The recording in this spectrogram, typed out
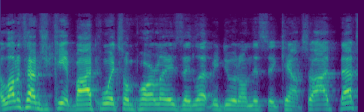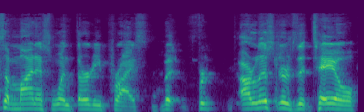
A lot of times you can't buy points on parlays. They let me do it on this account. So I, that's a minus 130 price. But for our listeners that tail,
